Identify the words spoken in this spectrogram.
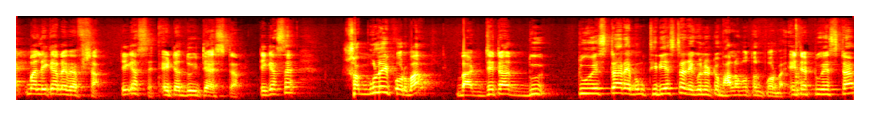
এক মালিকানা ব্যবসা, ঠিক আছে? এটা দুইটা স্টার ঠিক আছে? সবগুলোই পড়বা বাট যেটা দুই টু স্টার এবং থ্রি স্টার এগুলো একটু ভালো মতন পড়বা। এটা টু স্টার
